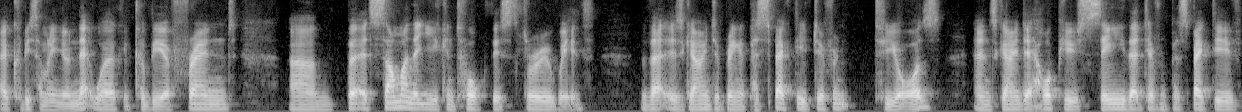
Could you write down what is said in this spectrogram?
It could be someone in your network. It could be a friend. Um, but it's someone that you can talk this through with that is going to bring a perspective different to yours and it's going to help you see that different perspective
